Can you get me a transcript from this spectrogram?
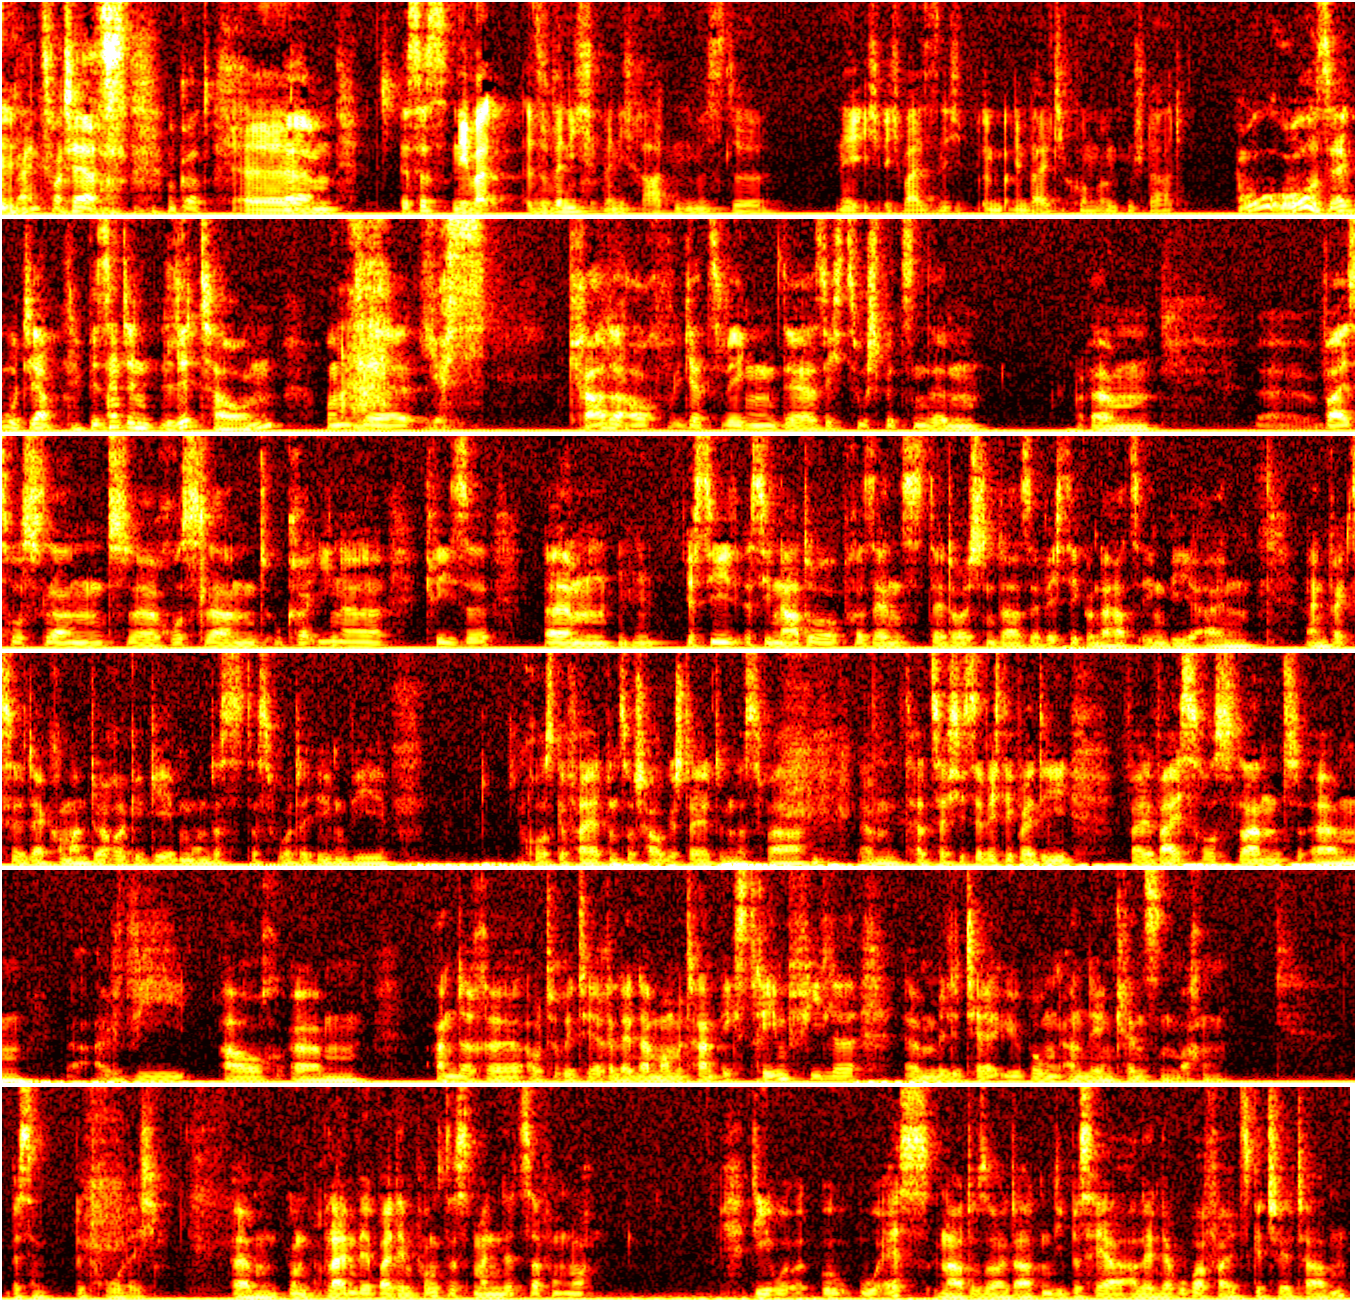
Nein, es war Scherz. Oh Gott. Äh, ähm, ist es. Nee, also wenn ich, wenn ich raten müsste. Nee, ich, ich weiß es nicht. Im, Im Baltikum irgendein Staat? Oh, oh, sehr gut, ja. Wir sind in Litauen und ah, äh, yes. gerade auch jetzt wegen der sich zuspitzenden ähm, äh, Weißrussland, äh, Russland, Ukraine-Krise ähm, mhm. ist die, ist die NATO-Präsenz der Deutschen da sehr wichtig und da hat es irgendwie einen Wechsel der Kommandeure gegeben und das, das wurde irgendwie groß gefeiert und zur Schau gestellt und das war ähm, tatsächlich sehr wichtig, weil die weil Weißrussland ähm, wie auch ähm, andere autoritäre Länder momentan extrem viele ähm, Militärübungen an den Grenzen machen. Ein bisschen bedrohlich. Ähm, und bleiben wir bei dem Punkt, das ist mein letzter Punkt noch. Die US-NATO-Soldaten, die bisher alle in der Oberpfalz gechillt haben,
